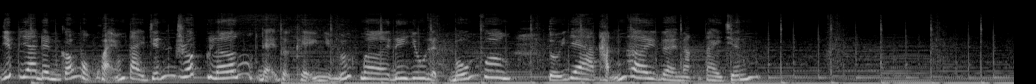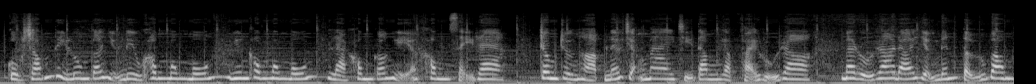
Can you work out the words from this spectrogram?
giúp gia đình có một khoản tài chính rất lớn để thực hiện những ước mơ đi du lịch bốn phương, tuổi già thảnh thơi về mặt tài chính. Cuộc sống thì luôn có những điều không mong muốn, nhưng không mong muốn là không có nghĩa không xảy ra. Trong trường hợp nếu chẳng may chị Tâm gặp phải rủi ro, mà rủi ro đó dẫn đến tử vong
